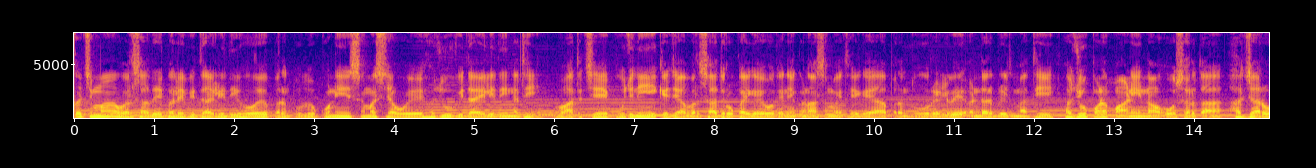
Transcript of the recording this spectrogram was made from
કચ્છમાં વરસાદે ભલે વિદાય લીધી હોય, પરંતુ લોકોની સમસ્યાઓએ હજુ વિદાય લીધી નથી. વાત છે ભુજની કે જ્યાં વરસાદ રોકાઈ ગયો તેને ઘણા સમય થઈ ગયા, પરંતુ રેલવે અંડરબ્રિજમાંથી હજુ પણ પાણી ન ઓસરતા હજારો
